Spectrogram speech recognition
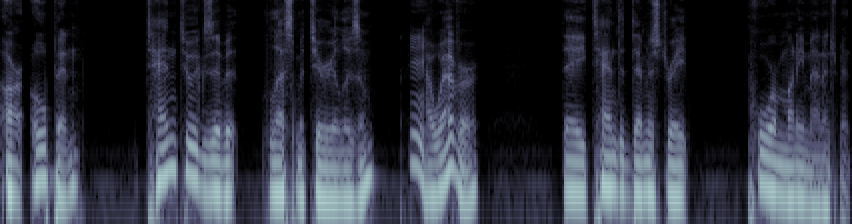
are open tend to exhibit less materialism. Hmm. However, they tend to demonstrate poor money management.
